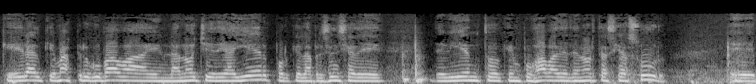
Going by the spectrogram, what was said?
que era el que más preocupaba en la noche de ayer, porque la presencia de viento que empujaba desde norte hacia sur eh,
